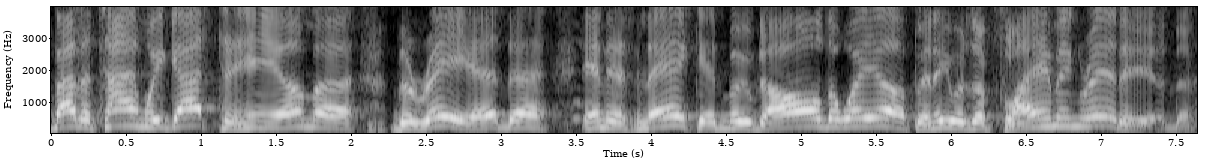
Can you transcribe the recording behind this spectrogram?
by the time we got to him, uh, the red uh, in his neck had moved all the way up, and he was a flaming redhead.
